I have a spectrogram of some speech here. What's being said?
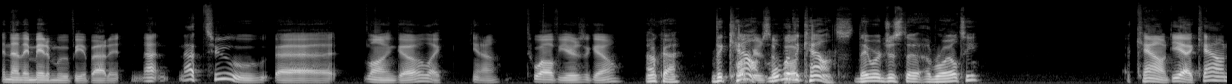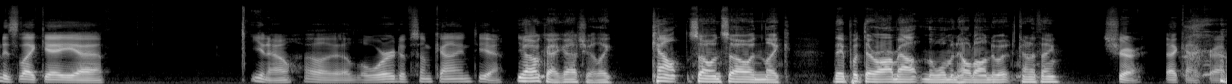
and then they made a movie about it. Not not too uh, long ago, like you know, twelve years ago. Okay. The count. What were the counts? They were just a, royalty? a royalty. Account, yeah, account is like a. Uh, you know, a, a lord of some kind. Yeah, Yeah. Okay. Gotcha. Like count so and so, and like they put their arm out and the woman held onto it, kind of thing. sure, that kind of crap.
